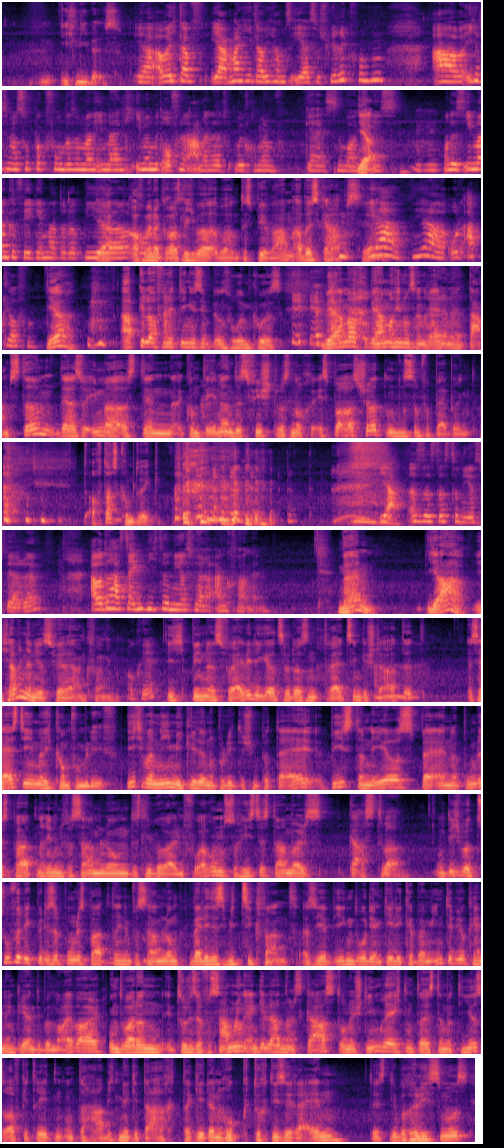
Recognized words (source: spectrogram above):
Ich liebe es. Ja, aber ich glaube, ja, manche, glaube ich, haben es eher so schwierig gefunden. Aber ich habe es immer super gefunden, dass man immer, eigentlich immer mit offenen Armen dort willkommen geheißen worden Ja. ist. Und es immer einen Kaffee gegeben hat oder Bier. Ja, auch wenn er grauslich war, aber das Bier warm, aber es gab's. Ja. Ja, ja, oder abgelaufen. Ja, abgelaufene Dinge sind bei uns hoch im Kurs. Wir, haben auch, wir haben auch in unseren Reihen einen Dumpster, der also immer aus den Containern das fischt, was noch essbar ausschaut und uns dann vorbeibringt. Auch das kommt weg. Ja, also das ist das zur Neosphäre. Aber du hast eigentlich nicht in der Neosphäre angefangen. Nein, ja, ich habe in der Neosphäre angefangen. Okay. Ich bin als Freiwilliger 2013 gestartet Es heißt ja immer, ich komme vom Leaf. Ich war nie Mitglied einer politischen Partei, bis der NEOS bei einer Bundespartnerinnenversammlung des Liberalen Forums, so hieß es damals, Gast war. Und ich war zufällig bei dieser Bundespartnerinnenversammlung, weil ich das witzig fand. Also ich habe irgendwo die Angelika beim Interview kennengelernt über Neuwahl und war dann zu dieser Versammlung eingeladen als Gast ohne Stimmrecht und da ist der Matthias aufgetreten und da habe ich mir gedacht, da geht ein Ruck durch diese Reihen des Liberalismus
